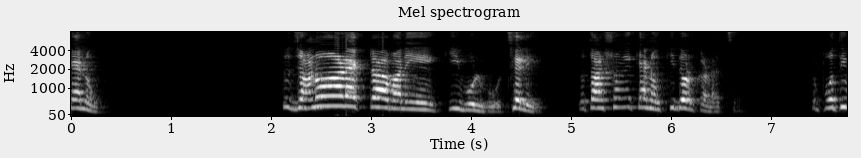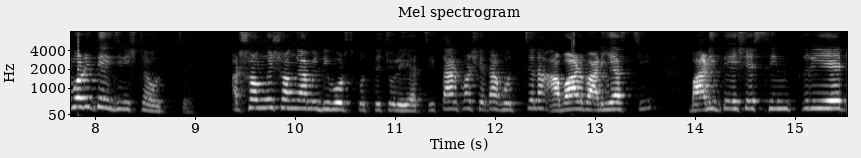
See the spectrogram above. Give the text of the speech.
কেন? তো জানো আর একটা মানে কি বলব, ছেলে, তো তার সঙ্গে কেন? কি দরকার আছে? তো প্রতিবারইতে এই জিনিসটা হচ্ছে। আর সঙ্গে সঙ্গে আমি ডিভোর্স করতে চলে যাচ্ছি। তারপর সেটা হচ্ছে না, আবার বাড়ি আসছি। বাড়িতে এসে সিন ক্রিয়েট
